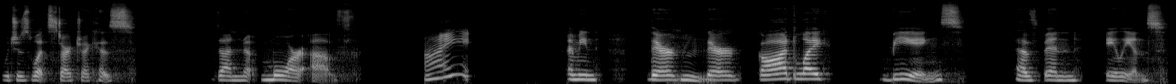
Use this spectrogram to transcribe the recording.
which is what Star Trek has done more of. I I mean, their Hmm. their godlike beings have been aliens,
